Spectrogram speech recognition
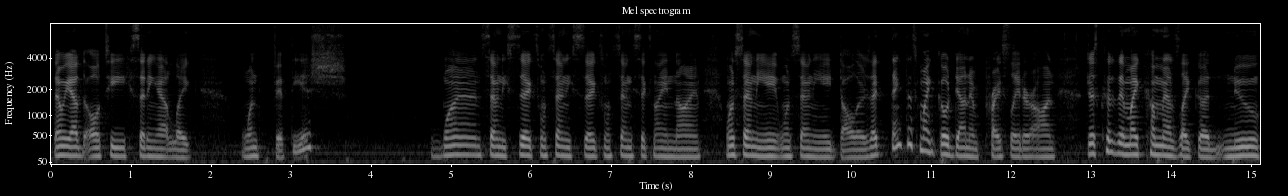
Then we have the ot sitting at like 150ish 176 176 176.99 178 178 dollars. I think this might go down in price later on just because it might come as like a new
